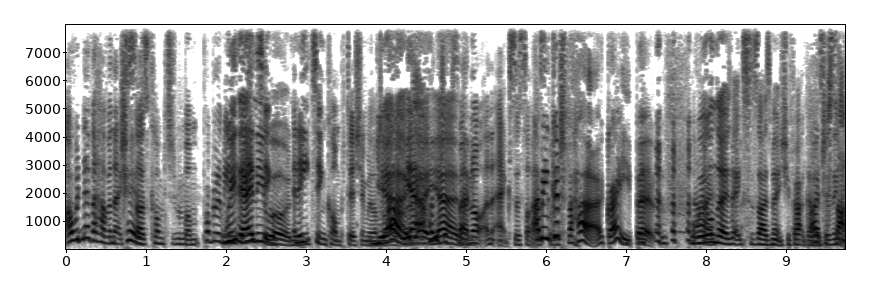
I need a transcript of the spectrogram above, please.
I would never have an exercise Cheers. competition with mum. Probably With an eating, anyone. an eating competition with mum. Yeah, yeah, yeah, yeah. Not an exercise. I mean, good for her, great, but We all know that exercise makes you fat, guys. I, just think sat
